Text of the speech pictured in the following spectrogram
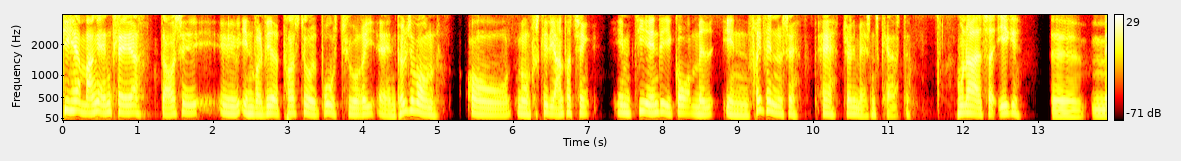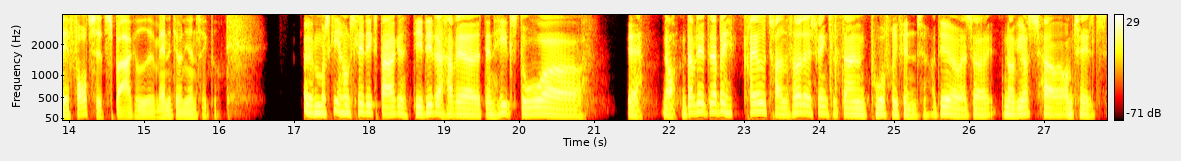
De her mange anklager, der også øh, involveret påstået brugstyveri af en pølsevogn og nogle forskellige andre ting, jamen, de endte i går med en frifindelse af Johnny Massens kæreste. Hun har altså ikke øh, med fortsat sparket øh, manageren i ansigtet? Øh, måske har hun slet ikke sparket. Det er det, der har været den helt store... Ja, Nå, men der blev, der blev krævet 30-40 dages fængsel, der er en pur frifindelse. Og det er jo altså, når vi også har omtalt,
